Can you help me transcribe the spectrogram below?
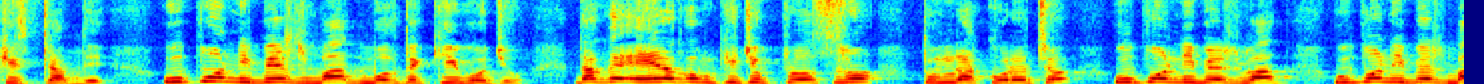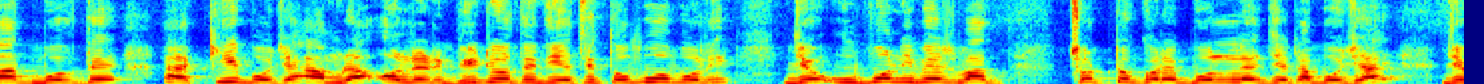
খ্রিস্টাব্দে। উপনিবেশবাদ বলতে কি বোঝো? দেখো এরকম কিছু প্রশ্ন তোমরা করেছ। উপনিবেশবাদ উপনিবেশবাদ বলতে কি বোঝায় আমরা অলরেডি ভিডিওতে দিয়েছি, তবুও বলি যে উপনিবেশবাদ ছোট্ট করে বললে যেটা বোঝায় যে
